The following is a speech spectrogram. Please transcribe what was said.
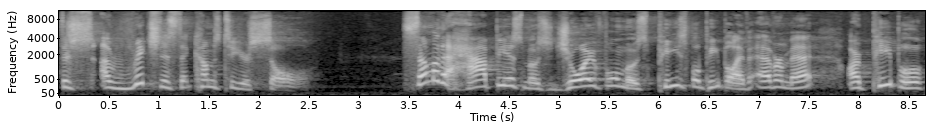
There's a richness that comes to your soul. Some of the happiest, most joyful, most peaceful people I've ever met are people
